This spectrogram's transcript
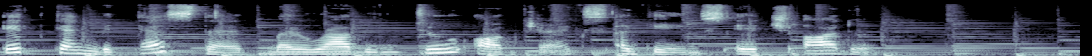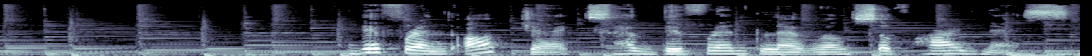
It can be tested by rubbing two objects against each other. Different objects have different levels of hardness.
